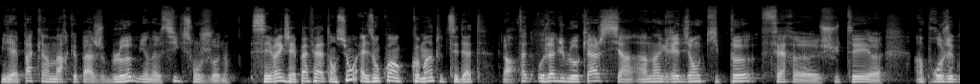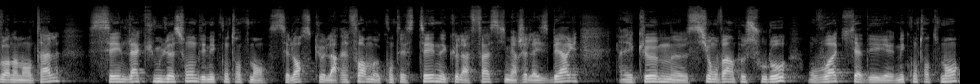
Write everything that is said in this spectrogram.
mais il n'y avait pas qu'un marque-page bleu, mais il y en a aussi qui sont jaunes. C'est vrai que j'avais pas fait attention. Elles ont quoi en commun, toutes ces dates? Alors en fait, au-delà du blocage, s'il y a un, un ingrédient qui peut faire euh, chuter euh, un projet gouvernemental, c'est l'accumulation des mécontentements. C'est lorsque la réforme contestée n'est que la face immergée de l'iceberg et que euh, si on va un peu sous l'eau, on voit qu'il y a des mécontentements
